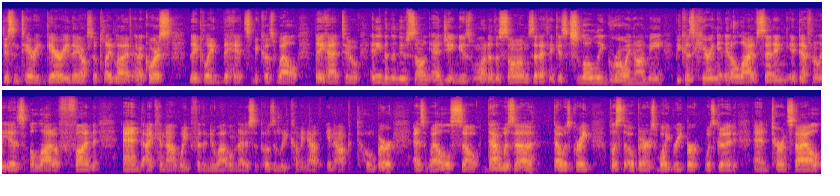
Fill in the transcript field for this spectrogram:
Dysentery Gary they also played live. And of course, they played the hits because, well, they had to. And even the new song Edging is one of the songs that I think is slowly growing on me because hearing it in a live setting, it definitely is a lot of fun and I cannot wait for the new album that is supposedly coming out in October as well. So that was uh that was great. Plus the openers, White Reaper was good, and Turnstile,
